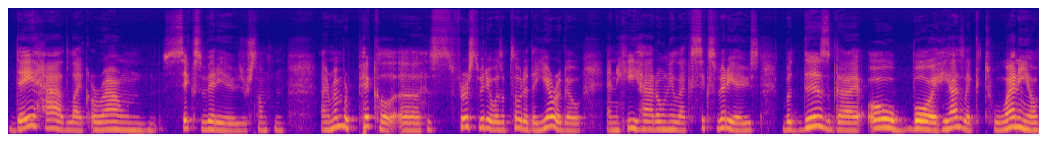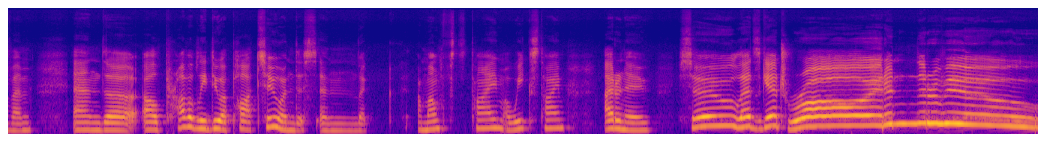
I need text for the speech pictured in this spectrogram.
they had like around six videos or something. I remember Pickle, uh, his first video was uploaded a year ago, and he had only like six videos. But this guy, oh boy, he has like 20 of them. And uh, I'll probably do a part two on this in like a month's time, a week's time. I don't know. So let's get right in the review.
